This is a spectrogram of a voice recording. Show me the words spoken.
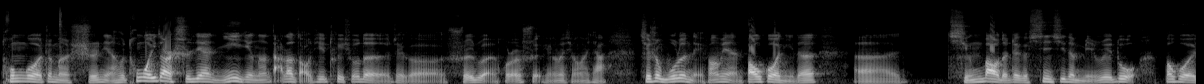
通过这么十年，或通过一段时间，你已经能达到早期退休的这个水准或者水平的情况下，其实无论哪方面，包括你的呃情报的这个信息的敏锐度，包括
